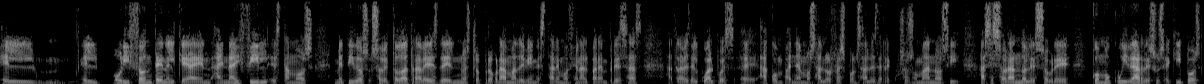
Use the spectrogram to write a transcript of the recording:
el horizonte en el que en, en estamos metidos sobre todo a través de nuestro programa de bienestar emocional para empresas, a través del cual pues eh, acompañamos a los responsables de recursos humanos y asesorándoles sobre cómo cuidar de sus equipos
